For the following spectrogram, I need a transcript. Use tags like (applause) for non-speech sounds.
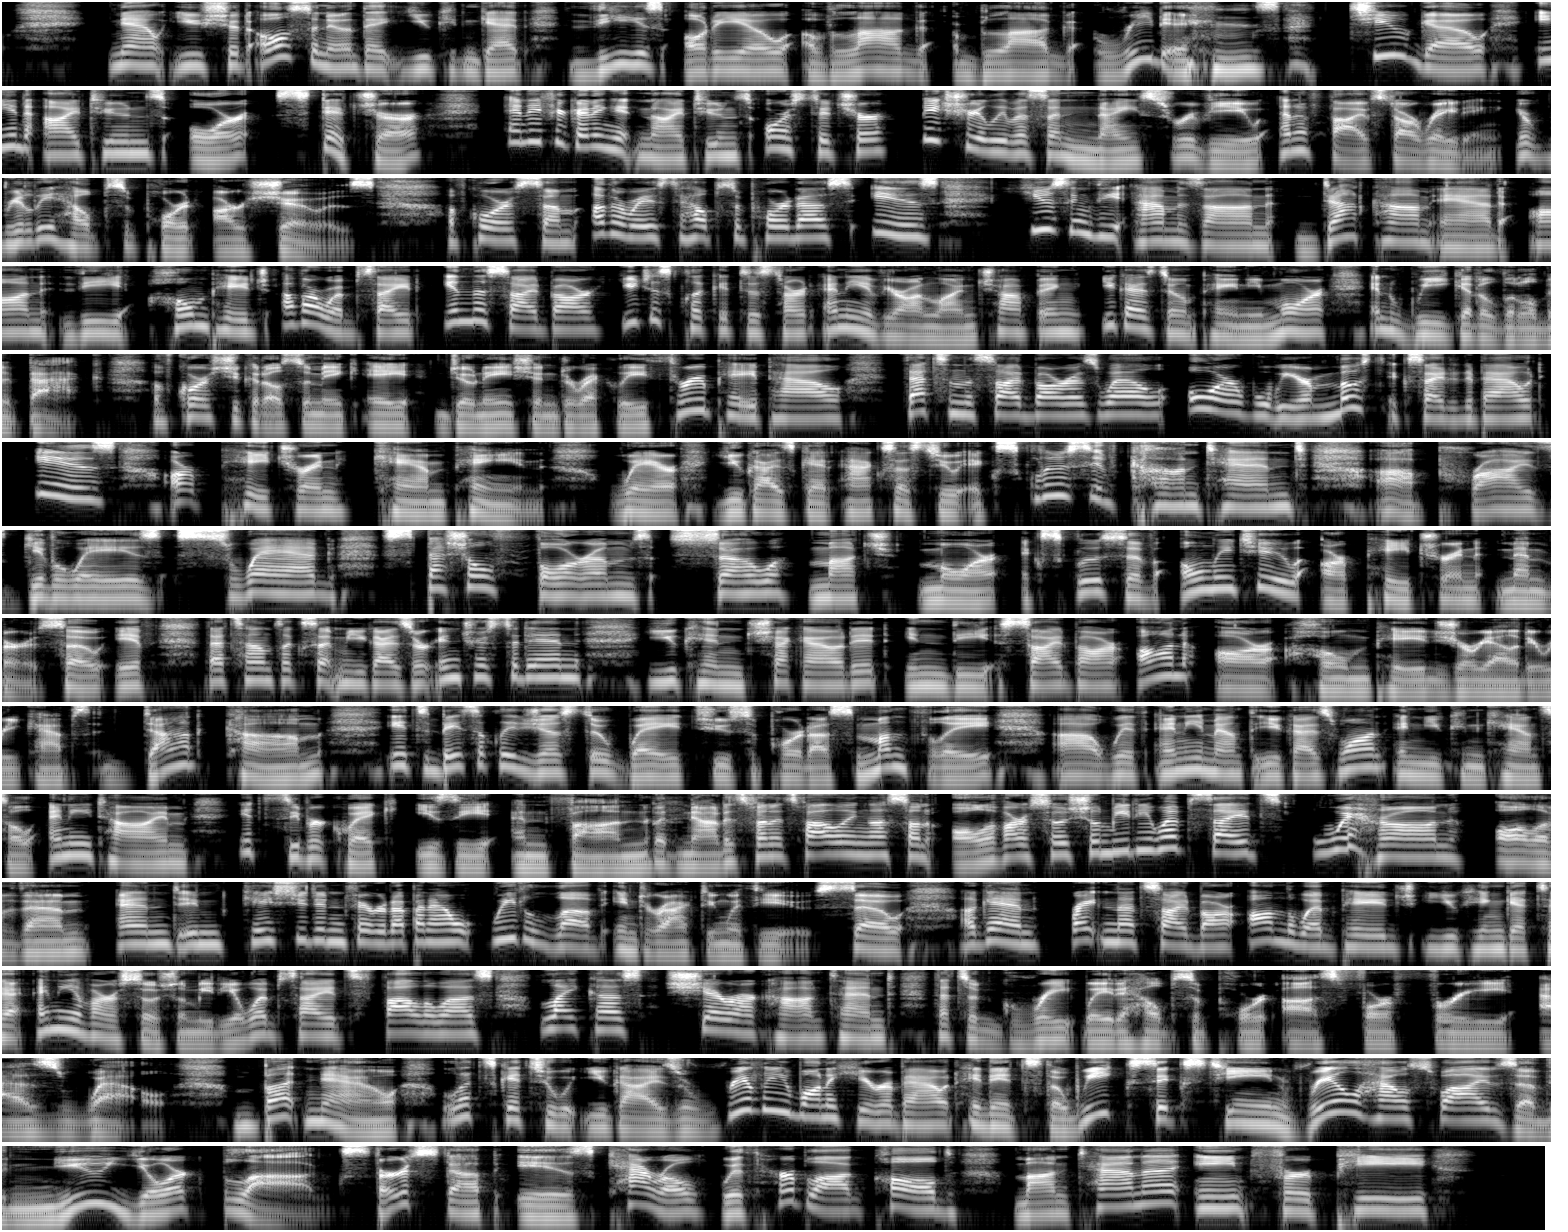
Now, you should also know that you can get these audio vlog blog readings (laughs) to go in iTunes or Stitcher. And if you're getting it in iTunes or Stitcher, make sure you leave us a nice review and a five star rating. It really helps support our shows. Of course, some other ways to help support us is using the Amazon.com ad on the homepage of our website. In the sidebar, you just click it to start any of your online shopping. You guys don't pay any more, and we get a little bit back. Of course, you could also make a donation directly through PayPal. That's in the sidebar as well. Or what we are most excited about is our Patreon campaign, where you guys get access to exclusive content, uh, prize giveaways, swag, special forums, so much more exclusive only to our Patreon members. So if that sounds like something you guys are interested in, you can check out it in the sidebar on our homepage, yourrealityrecaps.com. It's basically just a way to support us monthly uh, with any amount that you guys want, and you can cancel anytime. It's super quick, easy, and fun, but not as fun as following us on all of our social media websites. We're on all of them. And in case you didn't figure it up and out, we love interacting with you. So, again, right in that sidebar on the webpage, you can get to any of our social media websites, follow us, like us, share our content. That's a great way to help support us for free as well. But now, let's get to what you guys really want to hear about, and it's the week 16 Real Housewives of New York blogs. First up is Carol with her blog called Montana Ain't for P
